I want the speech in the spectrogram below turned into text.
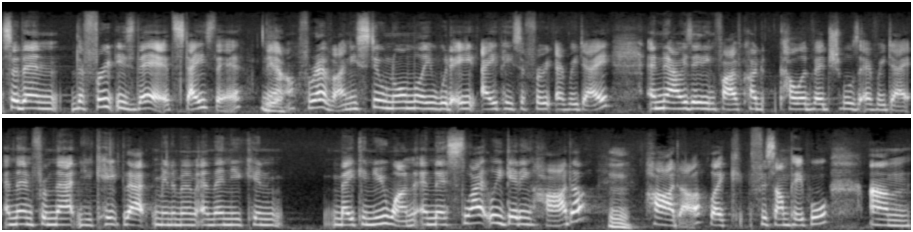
so then the fruit is there, it stays there now Yeah. forever. And he still normally would eat a piece of fruit every day, and now he's eating five co- coloured vegetables every day. And then from that, you keep that minimum, and then you can make a new one. And they're slightly getting harder, harder, like for some people. Um,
